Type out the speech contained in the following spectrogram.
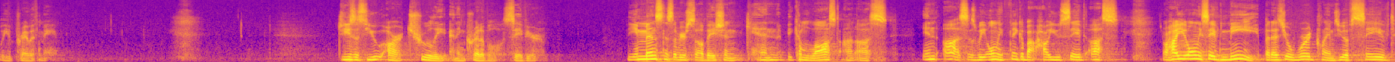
Will you pray with me? Jesus, you are truly an incredible Savior. The immenseness of your salvation can become lost on us, in us, as we only think about how you saved us or how you only saved me, but as your word claims, you have saved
